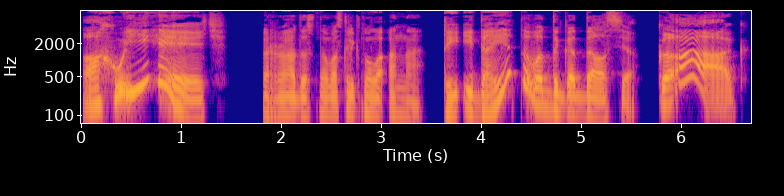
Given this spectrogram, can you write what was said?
Охуеть! Радостно воскликнула она. Ты и до этого догадался? Как?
